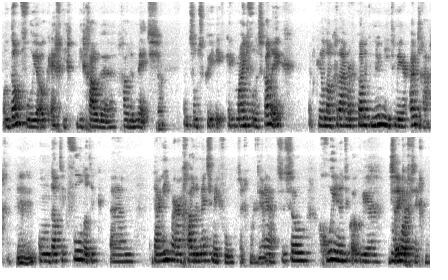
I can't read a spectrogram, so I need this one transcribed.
Want dan voel je ook echt die, die gouden, gouden match. Ja. En soms kun je, kijk, mindfulness kan ik, heb ik heel lang gedaan, maar dat kan ik nu niet meer uitdragen. Mhm. Omdat ik voel dat ik ehm, daar niet meer een gouden match mee voel, zeg maar. Ja. Ja. dus zo groei je natuurlijk ook weer door, Zeker. zeg maar.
